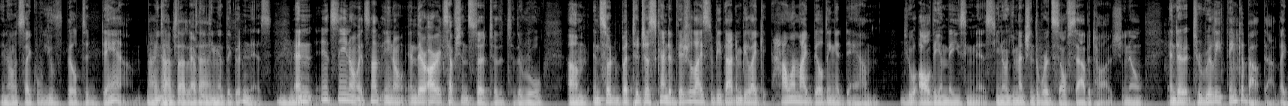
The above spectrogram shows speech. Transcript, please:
You know, it's like you've built a dam. Nine you know, times out of ten everything of the goodness, mm-hmm. and it's you know it's not you know, and there are exceptions to to the to the rule, um, and so but to just kind of visualize to be that and be like, how am I building a dam mm-hmm. to all the amazingness? You know, you mentioned the word self sabotage. You know, and to, to really think about that like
